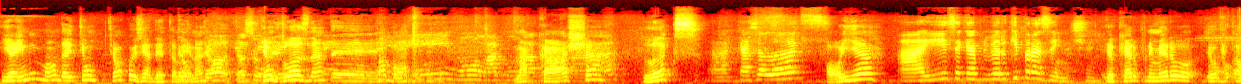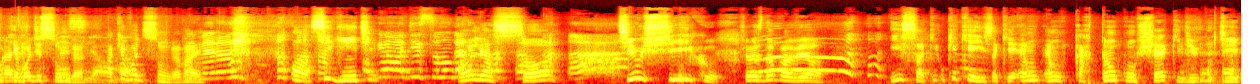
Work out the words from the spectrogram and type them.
E aí me manda, aí tem, um, tem uma coisinha dentro também, né? Tem uma- tem uma Tem um plus, né? Tem. Tá bom. Vamos lá, vamos lá. Na vamos caixa, lá. Lux. A caixa Lux. Olha, Aí você quer primeiro que presente? eu quero primeiro. Eu, vou- aqui eu vou de sunga. especial, Aqui eu vai. vou de sunga, vai. Primeiro. Ó, seguinte. o que eu vou de sunga? Olha só, tio Chico. Deixa eu ver se dá pra ver, ó. Isso aqui, o que, que é isso aqui? É um, é um cartão com cheque de, de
